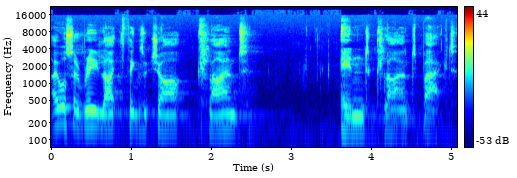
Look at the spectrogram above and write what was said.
I also really like things which are client end client backed.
